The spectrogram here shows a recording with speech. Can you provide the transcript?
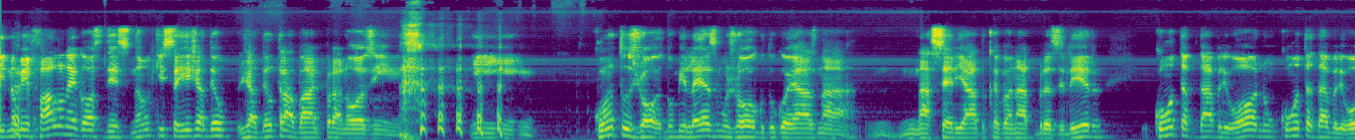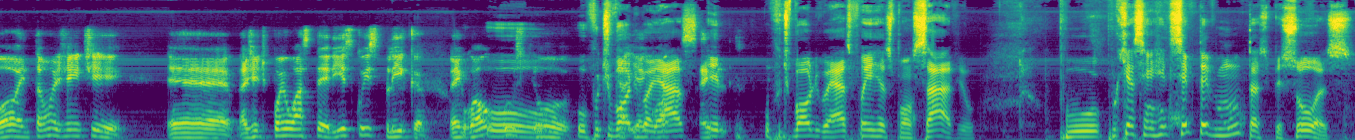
E não me fala um negócio desse, não, que isso aí já deu, já deu trabalho para nós em, em quantos jogos, no milésimo jogo do Goiás na, na Série A do Campeonato Brasileiro, conta WO, não conta WO, então a gente é, a gente põe o asterisco e explica. É igual o, o, o, o futebol é, de é Goiás, igual, é ele, o futebol de Goiás foi responsável por porque assim a gente sempre teve muitas pessoas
